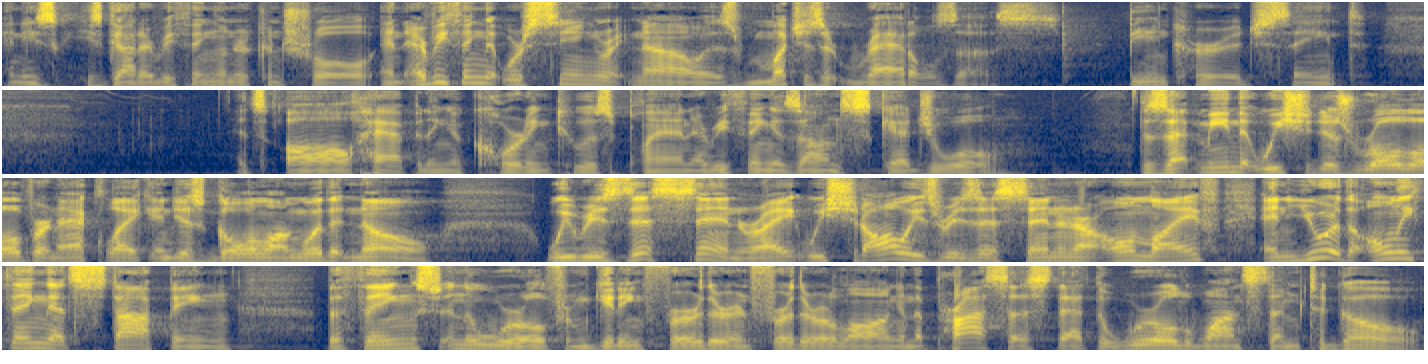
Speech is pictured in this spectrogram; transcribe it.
And he's, he's got everything under control. And everything that we're seeing right now, as much as it rattles us, be encouraged, saint. It's all happening according to his plan. Everything is on schedule. Does that mean that we should just roll over and act like and just go along with it? No we resist sin, right? We should always resist sin in our own life, and you are the only thing that's stopping the things in the world from getting further and further along in the process that the world wants them to go.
